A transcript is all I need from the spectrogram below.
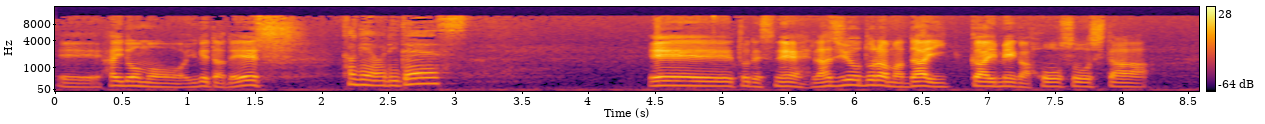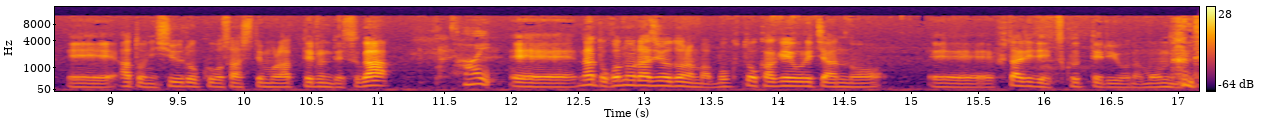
えーはい、どうも、ゆげたです。影織です。えーとですね、ラジオドラマ第1回目が放送した、えー後に収録をさせてもらってるんですが、はい。えーなんとこのラジオドラマ、僕と影織ちゃんの、え2人で作ってるようなもんなんで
